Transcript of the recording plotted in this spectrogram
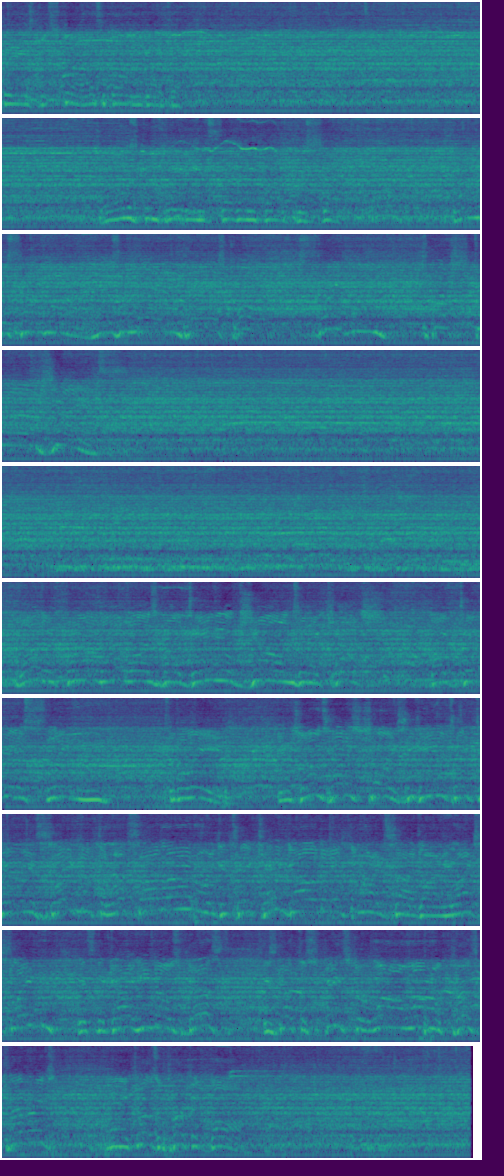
things, but still, that's a ball you got to. Jones completing at 75%. And Jones had his choice. He can either take Darius Slayton up the left sideline or he can take Kevin Golladay up the right sideline. He likes Slayton. It's the guy he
